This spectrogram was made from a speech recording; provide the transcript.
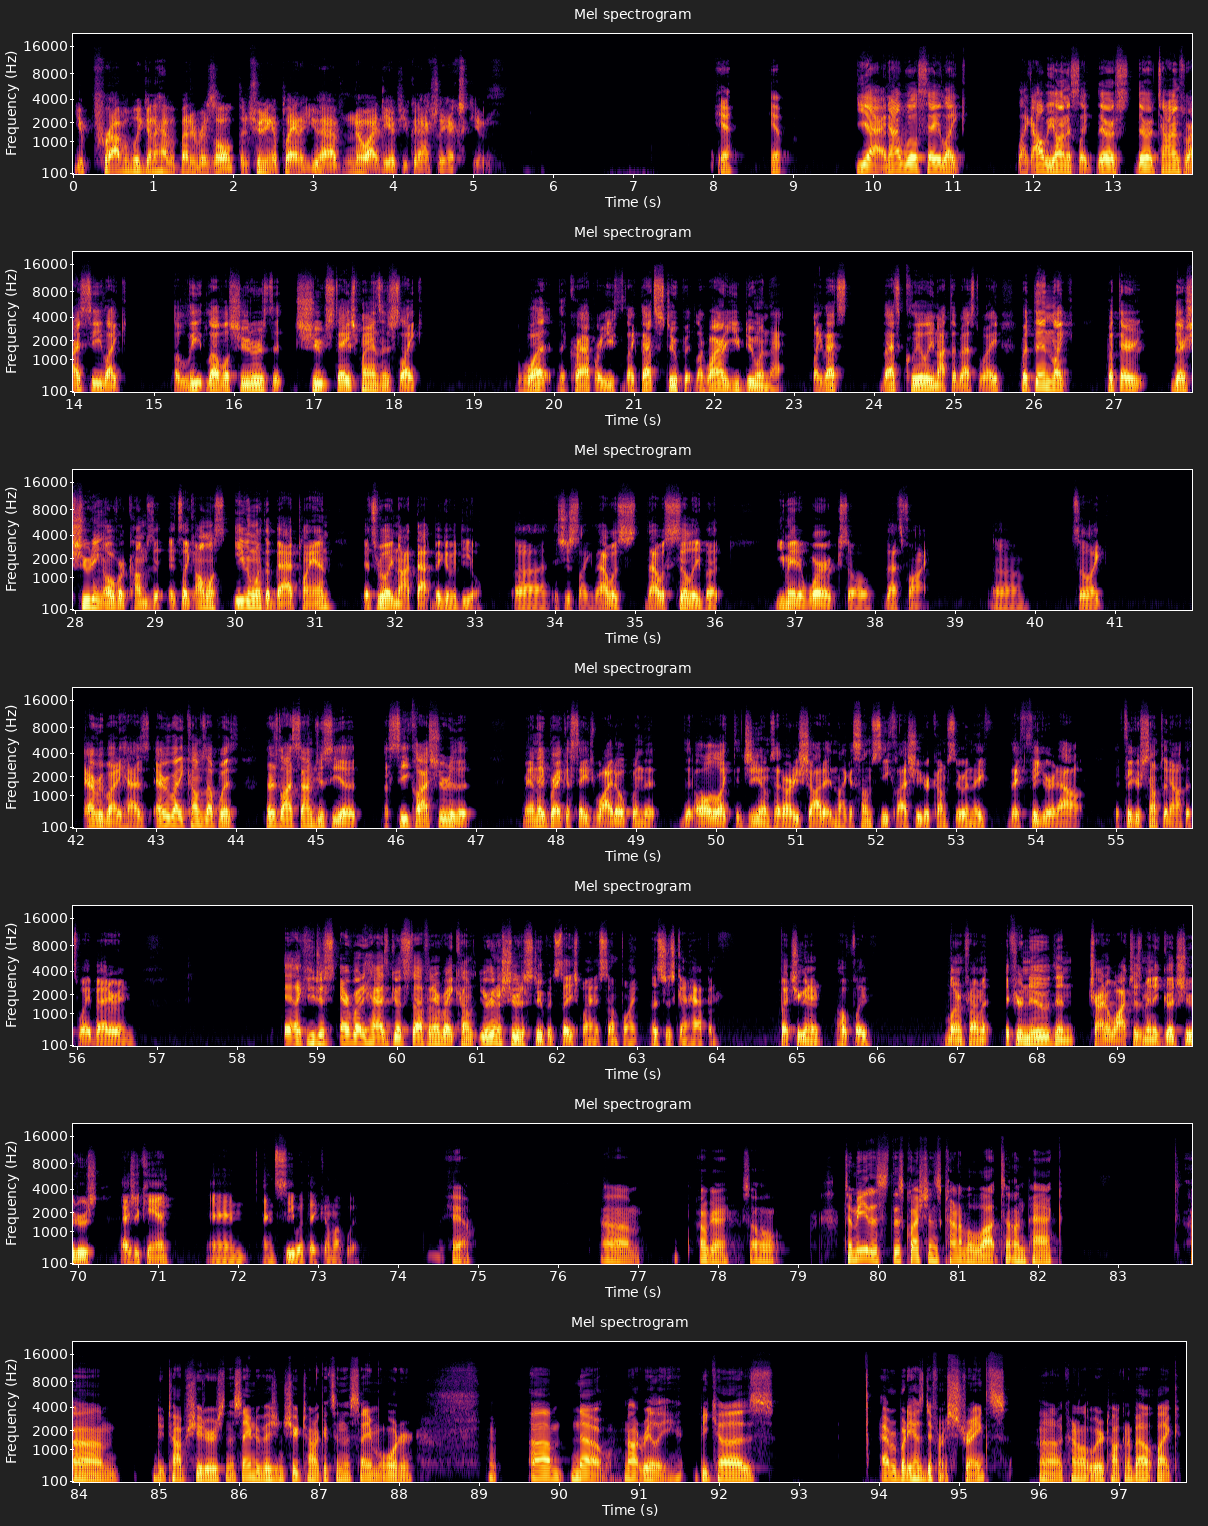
you're probably gonna have a better result than shooting a plan that you have no idea if you can actually execute. Yeah. Yep. Yeah, and I will say like like I'll be honest, like there's there are times where I see like elite level shooters that shoot stage plans and it's like what the crap are you like that's stupid. Like why are you doing that? Like that's that's clearly not the best way. But then like but their their shooting overcomes it. It's like almost even with a bad plan, it's really not that big of a deal. Uh it's just like that was that was silly, but you made it work, so that's fine. Um, so like everybody has everybody comes up with. There's lots of times you see a a C class shooter that man they break a stage wide open that that all like the GMs had already shot it and like a, some C class shooter comes through and they they figure it out. They figure something out that's way better and it- like you just everybody has good stuff and everybody comes. You're to shoot a stupid stage plan at some point. That's just to happen. But you're to hopefully learn from it. If you're new, then try to watch as many good shooters as you can and and see what they come up with. Yeah. Um okay, so to me this this question's kind of a lot to unpack. Um do top shooters in the same division shoot targets in the same order? Um no, not really because everybody has different strengths. Uh kind of what we were talking about like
